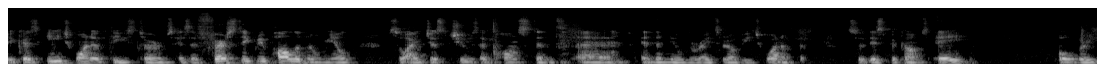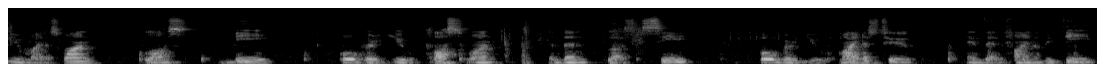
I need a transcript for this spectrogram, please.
because each one of these terms is a first degree polynomial, so I just choose a constant uh, in the numerator of each one of them. So this becomes a over u minus 1 plus b over u plus 1 and then plus c over u minus 2 and then finally d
